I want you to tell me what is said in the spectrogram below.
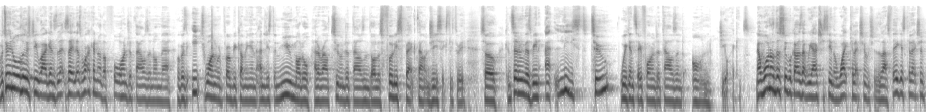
between all those G-Wagons, let's say, let's whack another 400,000 on there because each one would probably coming in, at least a new model at around $200,000, fully specced out G63. So considering there's been at least two we can save 400,000 on G-Wagons. Now, one of the supercars that we actually see in the white collection, which is the Las Vegas collection,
